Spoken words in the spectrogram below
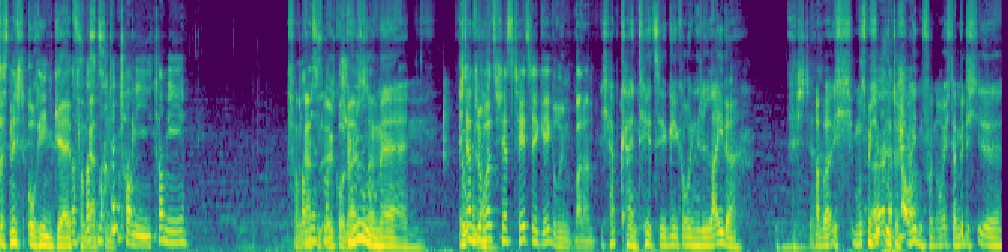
ist nicht Uringelb Was, vom was ganzen, macht denn Tommy? Tommy. vom Tommy ganzen öko Blue Man. Ich dachte, du wolltest dich jetzt TCG grün ballern. Ich habe kein TCG grün, leider. Echt, ja. Aber ich muss mich Äh, unterscheiden von euch, damit ich, äh,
